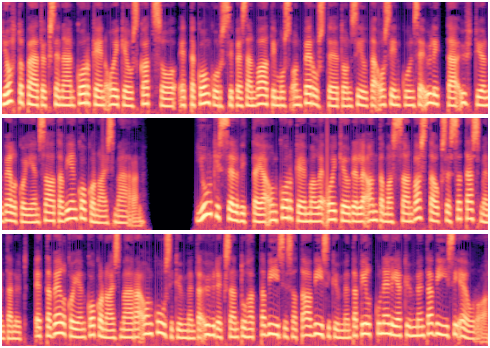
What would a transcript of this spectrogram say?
Johtopäätöksenään korkein oikeus katsoo, että konkurssipesän vaatimus on perusteeton siltä osin kuin se ylittää yhtiön velkojien saatavien kokonaismäärän. Julkisselvittäjä on korkeimmalle oikeudelle antamassaan vastauksessa täsmentänyt, että velkojen kokonaismäärä on 69 550,45 euroa.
